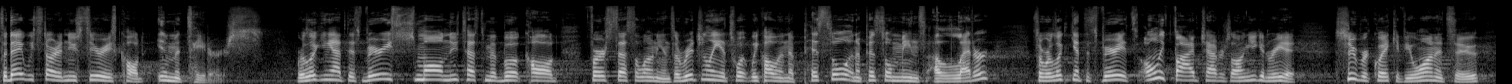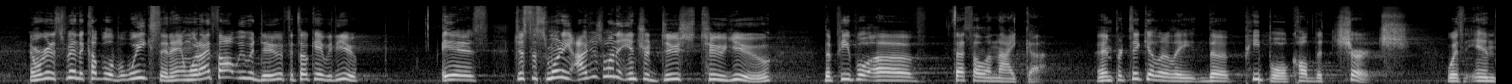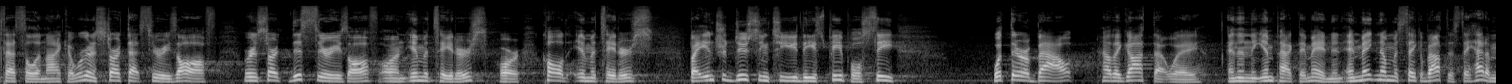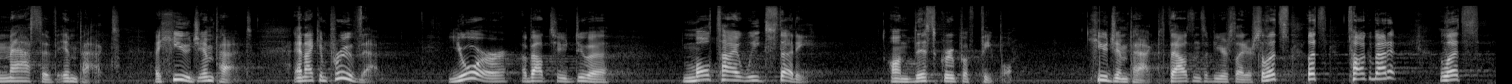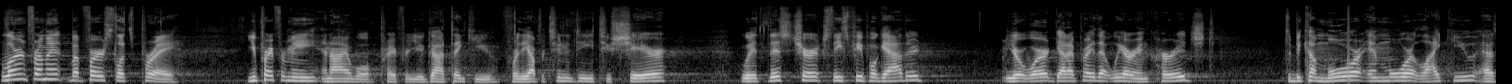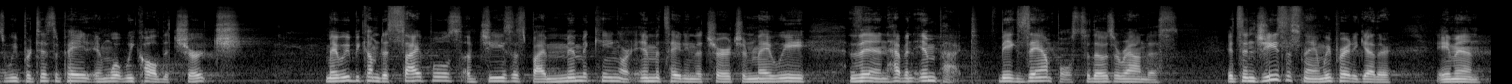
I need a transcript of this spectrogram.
Today, we start a new series called Imitators. We're looking at this very small New Testament book called First Thessalonians. Originally, it's what we call an epistle. An epistle means a letter. So we're looking at this very, it's only five chapters long. You can read it super quick if you wanted to. And we're going to spend a couple of weeks in it. And what I thought we would do, if it's okay with you, is just this morning, I just want to introduce to you the people of Thessalonica, and particularly the people called the church within Thessalonica. We're going to start that series off we're going to start this series off on imitators, or called imitators, by introducing to you these people. See what they're about, how they got that way, and then the impact they made. And, and make no mistake about this, they had a massive impact, a huge impact. And I can prove that. you're about to do a multi week study on this group of people. Huge impact, thousands of years later. So let's, let's talk about it. Let's learn from it. But first, let's pray. You pray for me, and I will pray for you. God, thank you for the opportunity to share with this church, these people gathered, your word. God, I pray that we are encouraged to become more and more like you as we participate in what we call the church. May we become disciples of Jesus by mimicking or imitating the church, and may we then have an impact, be examples to those around us. It's in Jesus' name we pray together. Amen.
